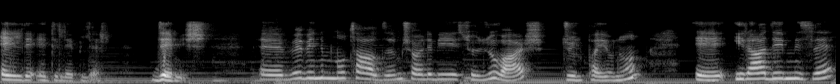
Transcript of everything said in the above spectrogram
elde edilebilir demiş. E, ve benim not aldığım şöyle bir sözü var Jules Payon'un. E, irademize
